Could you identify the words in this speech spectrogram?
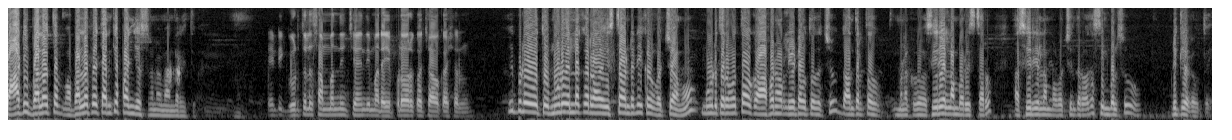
పార్టీ బలత బలోపేతానికే పనిచేస్తున్నాం మేము అందరైతే ఏంటి గుర్తులకు సంబంధించి ఏంది మరి ఎప్పటి వరకు వచ్చే అవకాశాలు? ఇప్పుడు మూడు గంటలకు ఇస్తా అంటే ఇక్కడ వచ్చాము. మూడు తర్వాత ఒక హాఫ్ అన్ అవర్ లేట్ అవుతుంది దాని తర్వాత మనకు సీరియల్ నెంబర్ ఇస్తారు. ఆ సీరియల్ నెంబర్ వచ్చిన తర్వాత సింబల్స్ డిక్లేర్ అవుతాయి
